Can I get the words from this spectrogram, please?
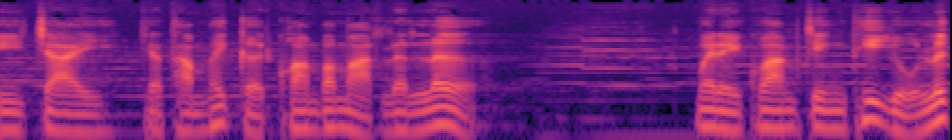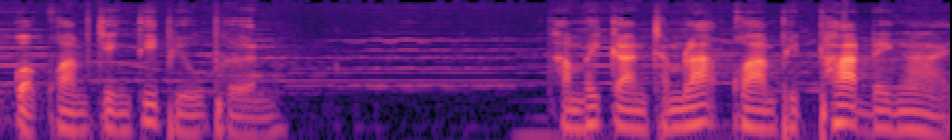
ดีใจจะทำให้เกิดความประมาทเลินเล่อไม่ได้ความจริงที่อยู่ลึกกว่าความจริงที่ผิวเผินทำให้การชำระความผิดพลาดได้ง่าย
